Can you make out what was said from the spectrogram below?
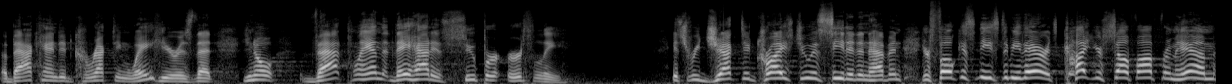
a, backhanded, correcting way here, is that, you know, that plan that they had is super earthly. It's rejected Christ who is seated in heaven. Your focus needs to be there. It's cut yourself off from Him.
